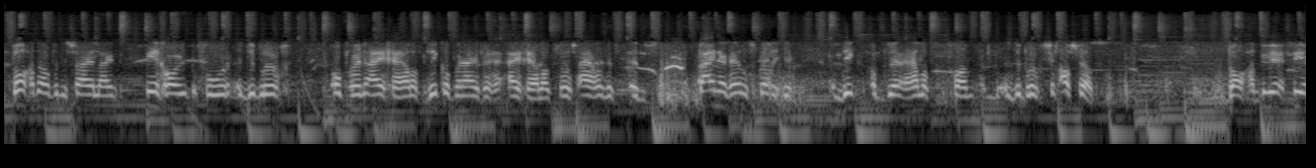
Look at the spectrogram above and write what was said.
De bal gaat over de zijlijn. Ingooi voor de brug op hun eigen helft, dik op hun eigen, eigen helft. Zoals eigenlijk het, bijna het hele spelletje dik op de helft van de brug zich afspeelt. De bal gaat weer via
